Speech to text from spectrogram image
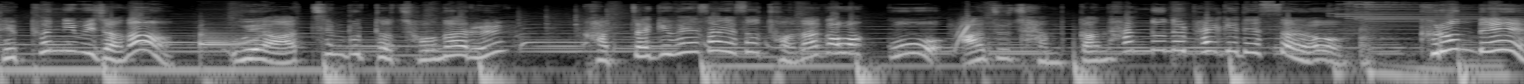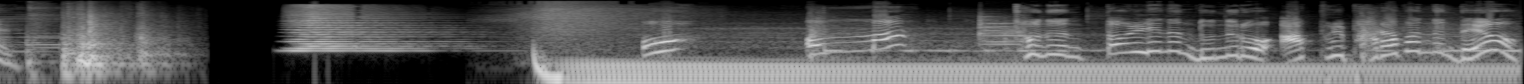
대표님이잖아? 왜 아침부터 전화를? 갑자기 회사에서 전화가 왔고 아주 잠깐 한눈을 팔게 됐어요. 그런데 저는 떨리는 눈으로 앞을 바라봤는데요.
